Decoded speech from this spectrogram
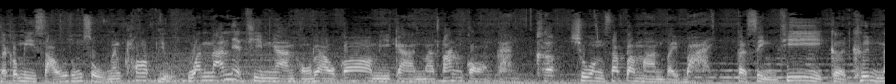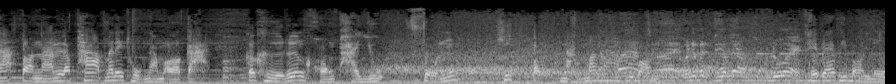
แล้วก็มีเสาสูงๆนั้นครอบอยู่ วันนั้นเนี่ยทีมงานของเราก็มีการมาตั้งกองกัน ครับ ช่วงสักประมาณบ่ายๆ แต่สิ่งที่เกิดขึ้นณตอนนั้นและภาพไม่ได้ถูกนำออกอากาศ ก็คือเรื่องของพายุฝน ที่ตกหนักมากๆพี่บอล ใช่วันนี้เป็นเทปแรกของผมด้วย เทปแรกพี่บอลเลย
